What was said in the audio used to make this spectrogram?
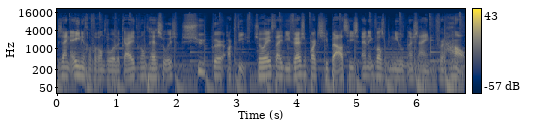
zijn enige verantwoordelijkheid, want Hessel is super actief. Zo heeft hij diverse participaties en ik was benieuwd naar zijn verhaal.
